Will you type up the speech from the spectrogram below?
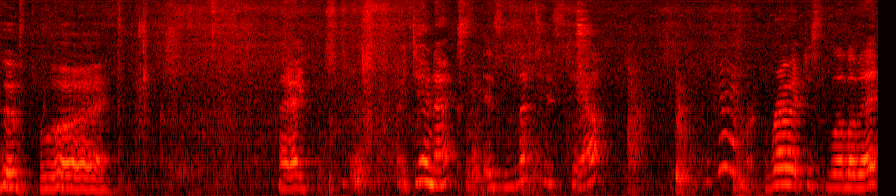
Good boy. What I, I do next is lift his tail. Okay. Rub it just a little bit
